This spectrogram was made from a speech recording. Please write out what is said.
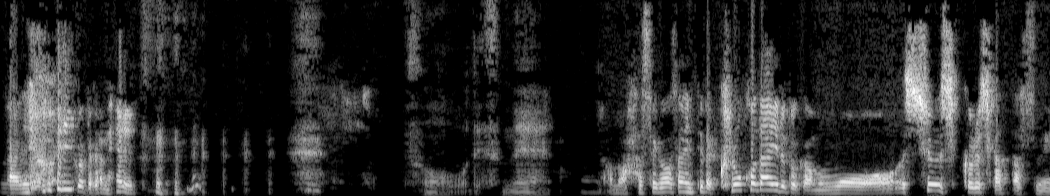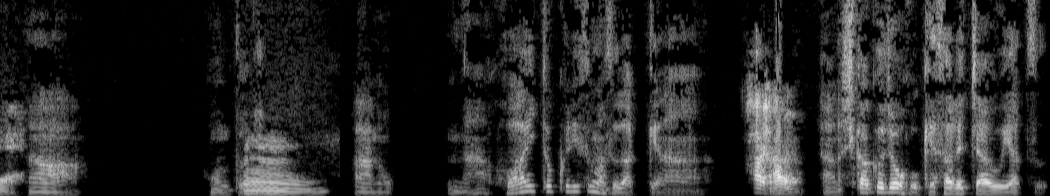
何もいいことがない。そうですね。あの、長谷川さん言ってたクロコダイルとかももう終始苦しかったっすね。ああ。本当うに。ん。あの、な、ホワイトクリスマスだっけな。はいはい。あの、視覚情報消されちゃうやつ。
